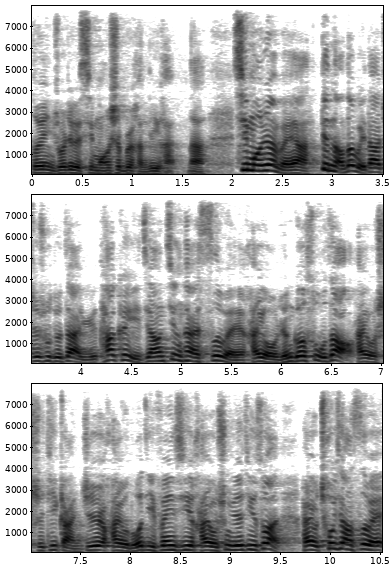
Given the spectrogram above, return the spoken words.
所以你说这个西蒙是不是很厉害？啊，西蒙认为啊，电脑的伟大之处就在于它可以将静态思维、还有人格塑造、还有实体感知、还有逻辑分析、还有数学计算、还有抽象思维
